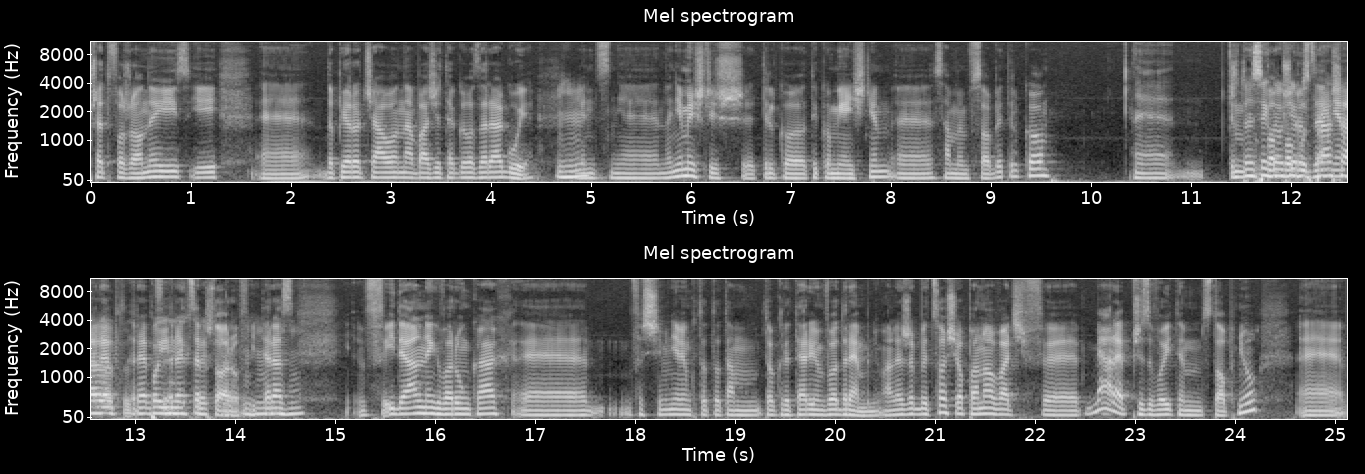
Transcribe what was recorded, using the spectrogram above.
przetworzony i, i e, dopiero ciało na bazie tego zareaguje. Mhm. Więc nie, no nie myślisz tylko, tylko mięśniem e, samym w sobie, tylko e, tym ten sygnał się rozprasza re, re, po receptorów. I mhm, teraz mhm. w idealnych warunkach, e, nie wiem, kto to tam to kryterium wyodrębnił, ale żeby coś opanować w miarę przyzwoitym stopniu, e,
